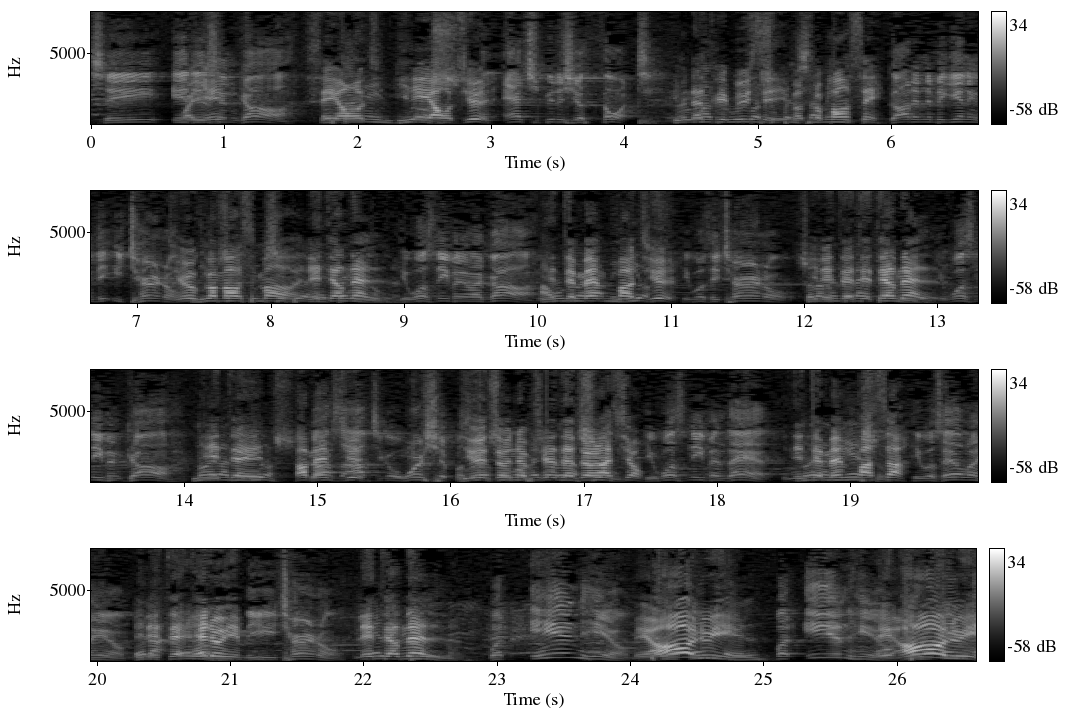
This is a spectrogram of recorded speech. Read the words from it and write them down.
See, it Voyez? is in God. C'est il est. Y Un attribut, c'est votre pensée. Dieu au commencement, l'éternel. Il n'était même pas. Dieu. Il était éternel. Il era ni était Dios. pas même Dieu. Dieu est un objet d'adoration. Il n'était même pas ça. Il était Elohim. L'éternel. Mais en lui, mais en lui,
